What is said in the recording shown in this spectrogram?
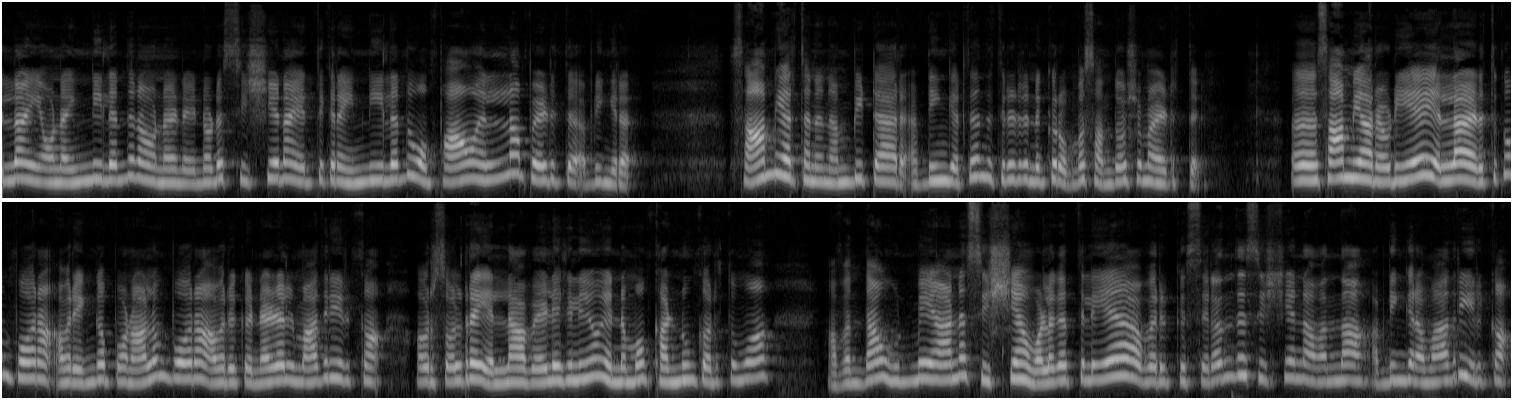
எல்லாம் உன்னை இன்னிலேருந்து நான் உன்னை என்னோட சிஷியனாக ஏற்றுக்கிறேன் இன்னிலேருந்து உன் பாவம் எல்லாம் போயிடுத்து அப்படிங்கிற சாமியார் தன்னை நம்பிட்டார் அப்படிங்கிறது அந்த திருடனுக்கு ரொம்ப சந்தோஷமாயிடுது அஹ் சாமியாரோடையே எல்லா இடத்துக்கும் போகிறான் அவர் எங்கே போனாலும் போகிறான் அவருக்கு நிழல் மாதிரி இருக்கான். அவர் சொல்கிற எல்லா வேலைகளையும் என்னமோ கண்ணும் கருத்துமோ? அவன்தான் உண்மையான சிஷ்யன். உலகத்திலேயே அவருக்கு சிறந்த சிஷ்யன் அவன்தான் அப்படிங்கிற மாதிரி இருக்கான்.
